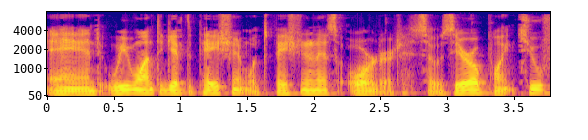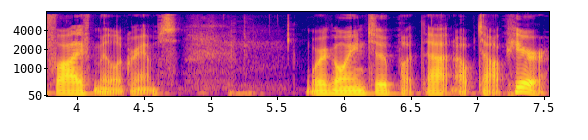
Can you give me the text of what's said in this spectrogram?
and we want to give the patient what the patient has ordered. So 0.25 milligrams we're going to put that up top here.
